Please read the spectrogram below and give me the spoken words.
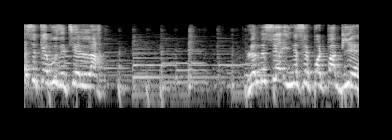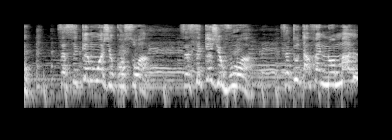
Est-ce que vous étiez là? Le monsieur, il ne se porte pas bien. C'est ce que moi je conçois. C'est ce que je vois. C'est tout à fait normal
